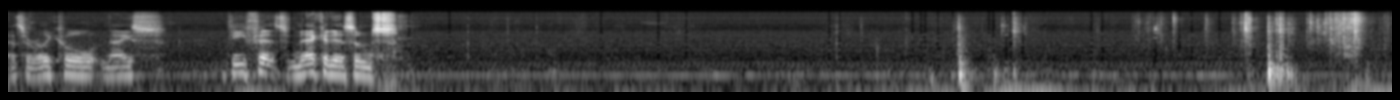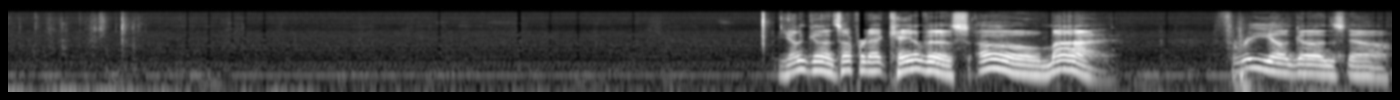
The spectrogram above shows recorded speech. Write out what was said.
That's a really cool, nice defense mechanisms. Young Guns upper deck canvas. Oh my. Three Young Guns now.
